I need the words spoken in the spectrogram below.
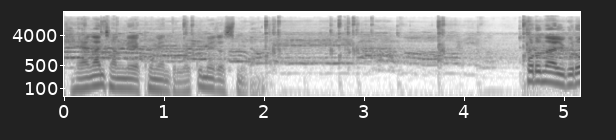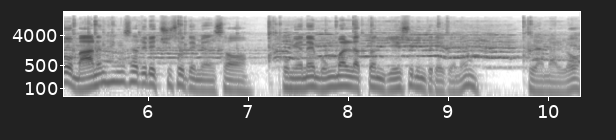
다양한 장르의 공연들로 꾸며졌습니다. 코로나19로 많은 행사들이 취소되면서 공연에 목말랐던 예술인들에게는 그야말로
